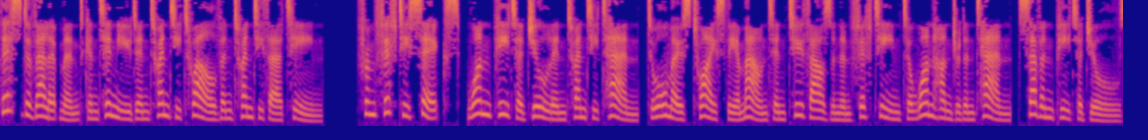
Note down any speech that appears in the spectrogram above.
This development continued in 2012 and 2013. From 56, 1 petajoule in 2010, to almost twice the amount in 2015 to 110, 7 petajoules.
